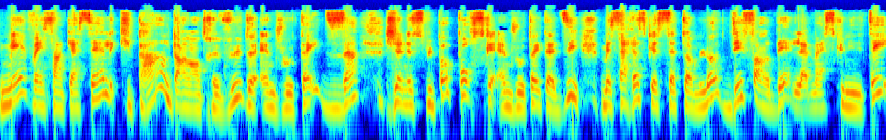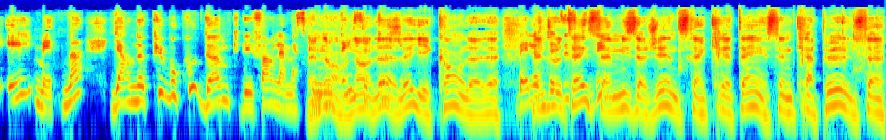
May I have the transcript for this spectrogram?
Mais Vincent Cassel qui parle dans l'entrevue de Andrew Tate disant je ne suis pas pour ce que Andrew Tate a dit, mais ça reste que cet homme-là défendait la masculinité et maintenant il y en a plus beaucoup d'hommes qui défendent la masculinité. Ben non, non, là, là, il est con. Là. Ben Andrew Tate, c'est un misogyne, c'est un crétin, c'est une crapule, c'est un,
